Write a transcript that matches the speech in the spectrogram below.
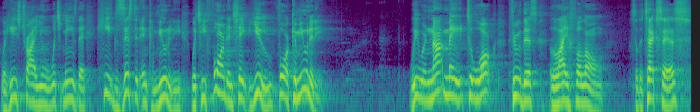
where He's triune, which means that He existed in community, which He formed and shaped you for community. We were not made to walk through this life alone. So the text says,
